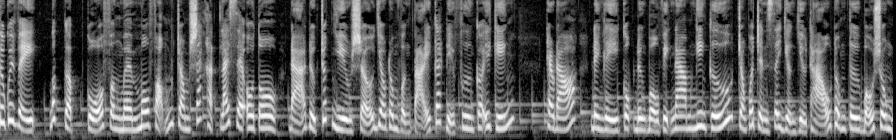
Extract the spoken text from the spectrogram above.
Thưa quý vị, bất cập của phần mềm mô phỏng trong sát hạch lái xe ô tô đã được rất nhiều Sở Giao thông Vận tải các địa phương có ý kiến. Theo đó, đề nghị Cục Đường bộ Việt Nam nghiên cứu trong quá trình xây dựng dự thảo thông tư bổ sung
